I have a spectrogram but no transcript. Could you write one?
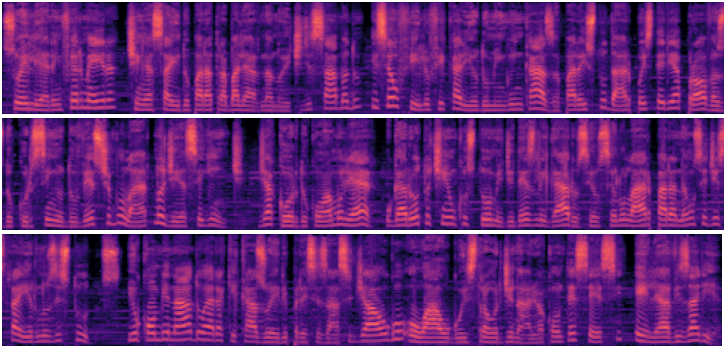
Sueli era enfermeira, tinha saído para trabalhar na noite de sábado e seu filho ficaria o domingo em casa para estudar, pois teria provas do cursinho do vestibular no dia seguinte. De acordo com a mulher, o garoto tinha o costume de desligar o seu celular para não se distrair nos estudos, e o combinado era que, caso ele precisasse de algo ou algo extraordinário acontecesse, ele a avisaria.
